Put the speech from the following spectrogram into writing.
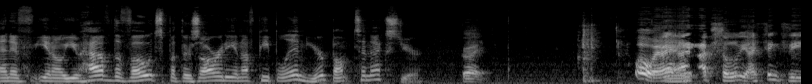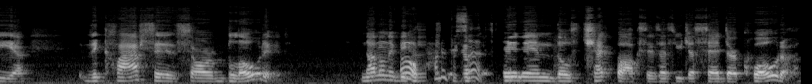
And if you know you have the votes, but there's already enough people in, you're bumped to next year. Right. Oh, I, I, absolutely. I think the uh, the classes are bloated. Not only because oh, 100%. they fit in those check boxes, as you just said, their quota.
